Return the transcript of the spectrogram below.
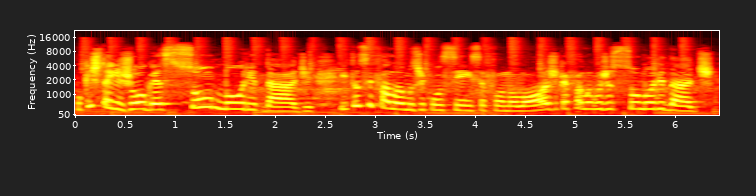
O que está em jogo é sonoridade. Então, se falamos de consciência fonológica, falamos de sonoridade.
